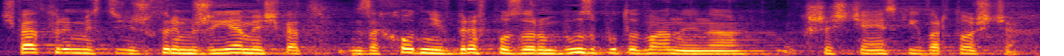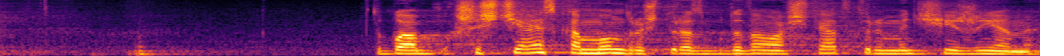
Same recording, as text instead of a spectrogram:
Świat, w którym, jest, w którym żyjemy, świat zachodni, wbrew pozorom, był zbudowany na chrześcijańskich wartościach. To była chrześcijańska mądrość, która zbudowała świat, w którym my dzisiaj żyjemy.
